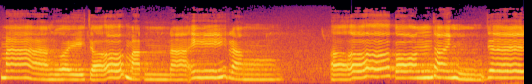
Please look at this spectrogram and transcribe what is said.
mà người trở mặt lại rằng ở con thành Jerusalem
